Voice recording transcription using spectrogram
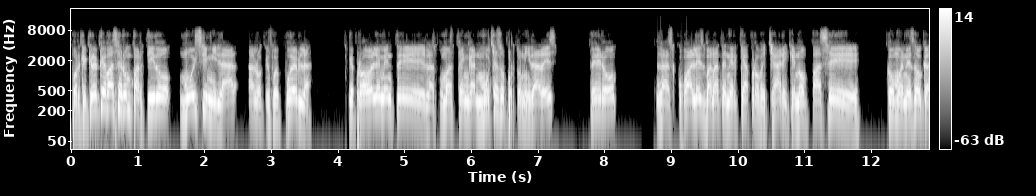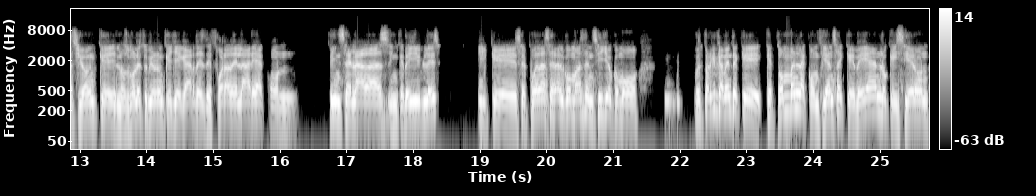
Porque creo que va a ser un partido muy similar a lo que fue Puebla, que probablemente las Pumas tengan muchas oportunidades, pero las cuales van a tener que aprovechar y que no pase como en esa ocasión que los goles tuvieron que llegar desde fuera del área con pinceladas increíbles y que se pueda hacer algo más sencillo como pues prácticamente que, que tomen la confianza y que vean lo que hicieron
